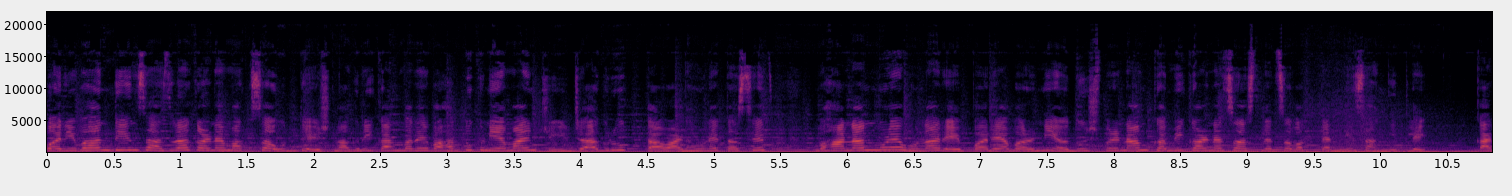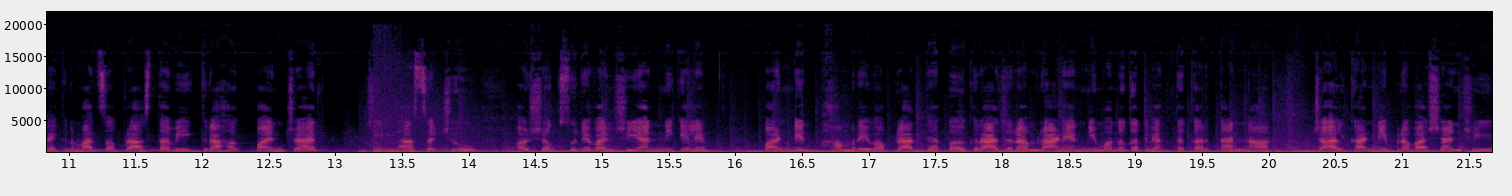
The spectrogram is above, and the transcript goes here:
परिवहन दिन साजरा करण्यामागचा उद्देश नागरिकांमध्ये वाहतूक नियमांची जागरूकता वाढवणे तसेच वाहनांमुळे होणारे पर्यावरणीय दुष्परिणाम कमी करण्याचा असल्याचं वक्त्यांनी सांगितले. कार्यक्रमाचं प्रास्ताविक ग्राहक पंचायत जिल्हा सचिव अशोक सूर्यवंशी यांनी केले. पंडित भामरे व प्राध्यापक राजाराम राणे यांनी मनोगत व्यक्त करताना चालकांनी प्रवाशांची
